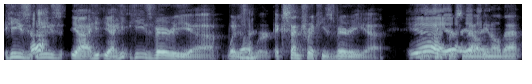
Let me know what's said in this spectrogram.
he's Ah. he's yeah he yeah he, he's very uh what is Yeah. the word eccentric he's very uh Yeah, personality yeah. and all that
